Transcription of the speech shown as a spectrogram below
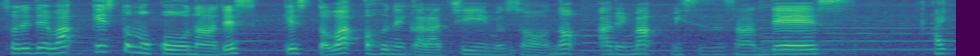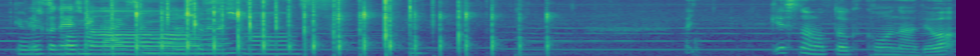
それではゲストのコーナーですゲストはお船からチーム層の有馬美鈴さんですはい、よろしくお願いします。よろしくお願いします。はい、ゲストのトークコーナーでは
